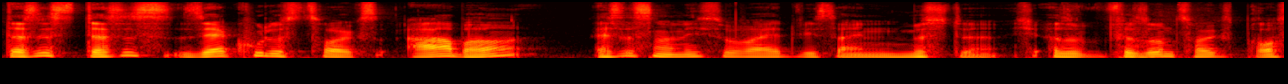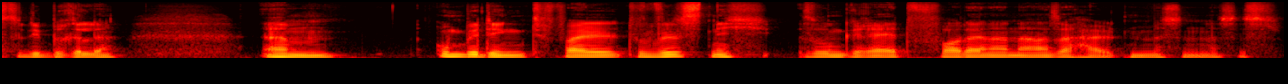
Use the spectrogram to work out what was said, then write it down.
das, ist, das ist sehr cooles Zeugs, aber es ist noch nicht so weit, wie es sein müsste. Ich, also für so ein Zeugs brauchst du die Brille. Ähm, Unbedingt, weil du willst nicht so ein Gerät vor deiner Nase halten müssen. Das ist.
